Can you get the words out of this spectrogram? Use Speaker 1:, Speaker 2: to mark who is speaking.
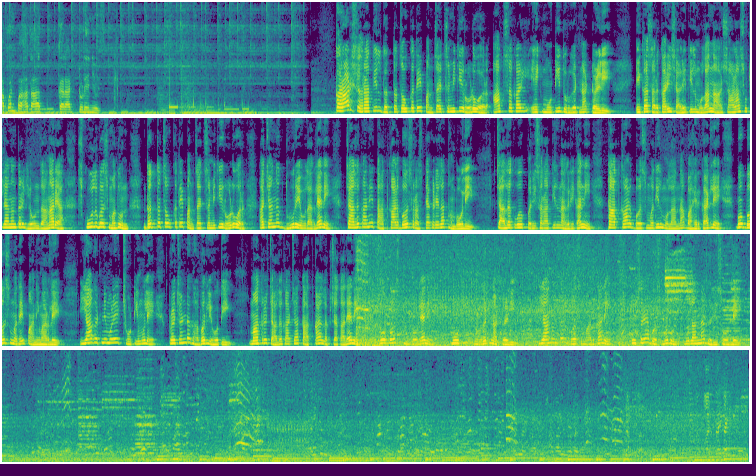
Speaker 1: आपण पाहत आहात कराड टुडे न्यूज.
Speaker 2: कराड शहरातील दत्त चौक ते पंचायत समिती रोडवर आज सकाळी एक मोठी दुर्घटना टळली. एका सरकारी शाळेतील मुलांना शाळा सुटल्यानंतर घेऊन जाणाऱ्या स्कूल बसमधून दत्त चौक ते पंचायत समिती रोडवर अचानक धूर येऊ लागल्याने चालकाने तात्काळ बस रस्त्याकडेला थांबवली. चालक व परिसरातील नागरिकांनी तात्काळ बसमधील मुलांना बाहेर काढले व बसमध्ये पाणी मारले. या घटनेमुळे छोटी मुले प्रचंड घाबरली होती. मात्र चालकाच्या तात्काळ लक्षात आल्याने व बस थांबवल्याने मोठी दुर्घटना टळली. यानंतर बस मालकाने दुसऱ्या बसमधून मुलांना घरी सोडले.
